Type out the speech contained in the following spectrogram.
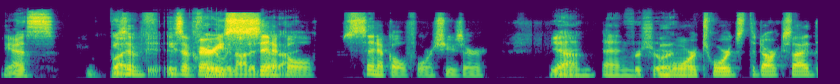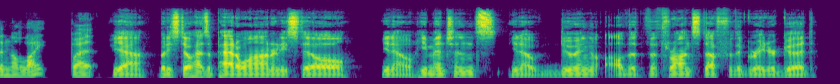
Yeah, ness. he's a he's a very a Jedi. cynical cynical Force user. Yeah, and, and for sure. more towards the dark side than the light. But yeah, but he still has a Padawan, and he still, you know, he mentions, you know, doing all the the Thrawn stuff for the greater good.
